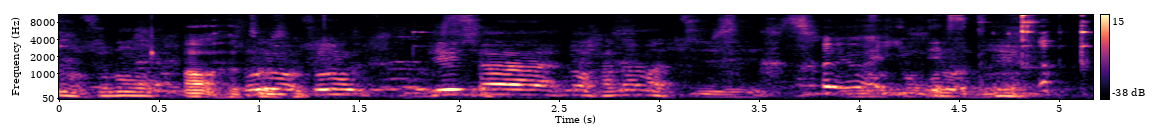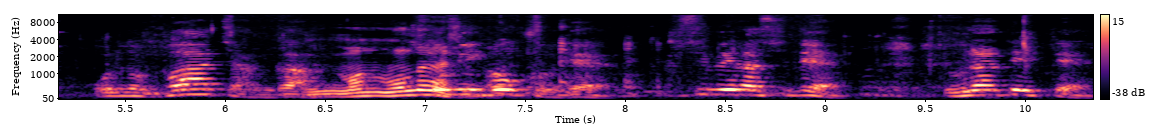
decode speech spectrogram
もそのあそのその芸者の花町のところに俺のばあちゃんがも問題ないで口べらしで売られていって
